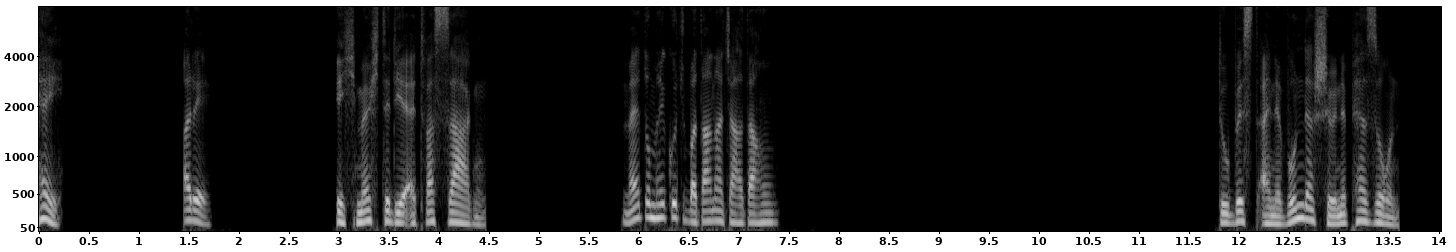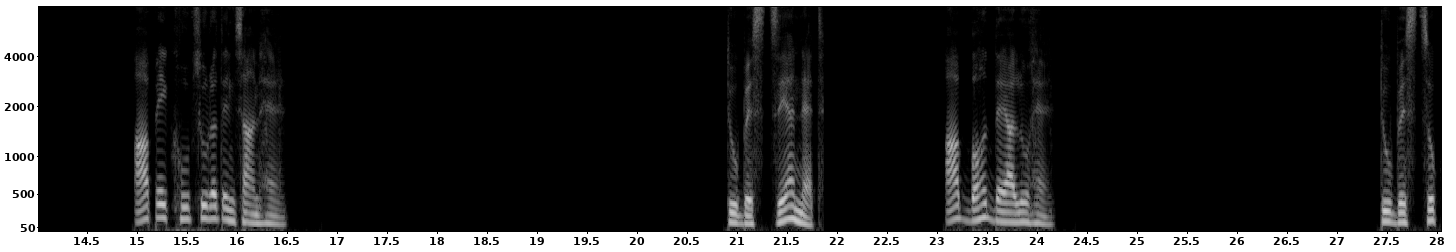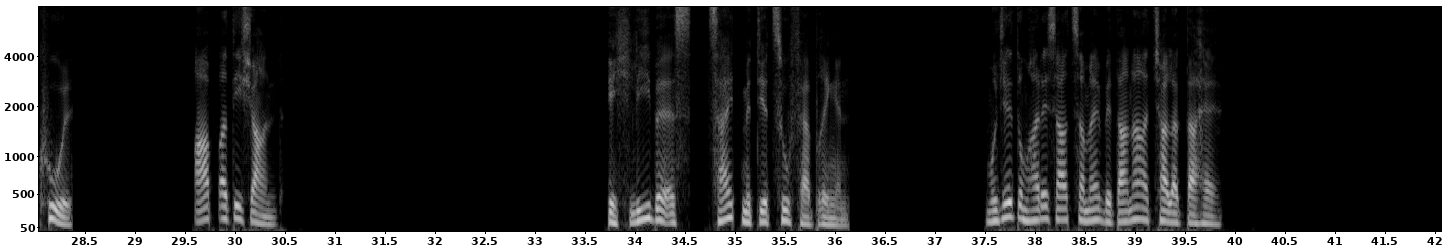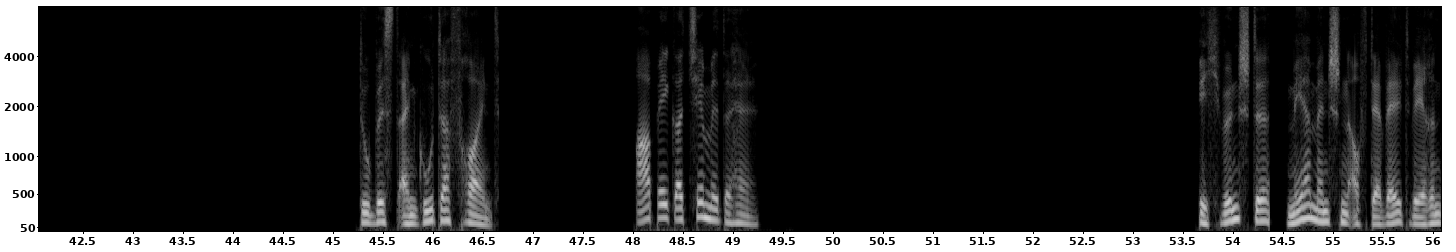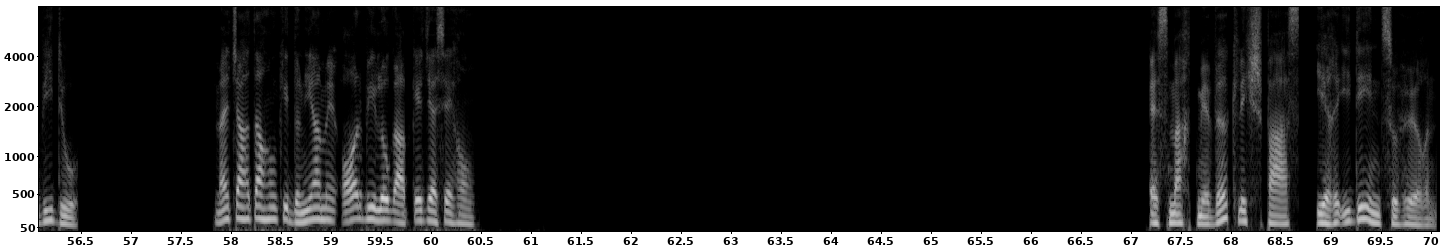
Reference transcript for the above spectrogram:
Hey, अरे ich möchte dir etwas sagen. मैं तुम्हें कुछ बताना चाहता हूँ Du bist eine wunderschöne Person. आप एक खूबसूरत इंसान हैं Du bist sehr nett. आप बहुत दयालु हैं Du bist so cool. आप अति शांत Ich liebe es, Zeit mit dir zu verbringen. मुझे तुम्हारे साथ समय बिताना अच्छा लगता है Du bist ein guter Freund. आप एक अच्छे मित्र हैं Ich wünschte, mehr Menschen auf der Welt wären wie du. मैं चाहता हूँ कि दुनिया में और भी लोग आपके जैसे हों Es macht mir wirklich Spaß, Ihre Ideen zu hören.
